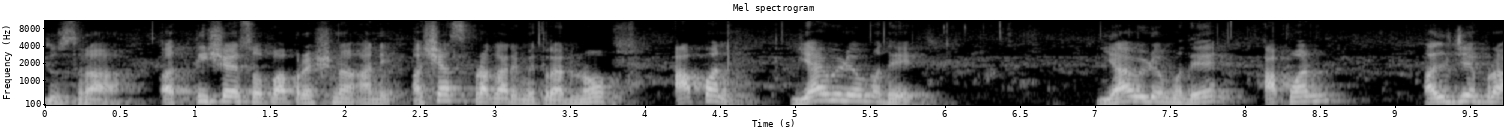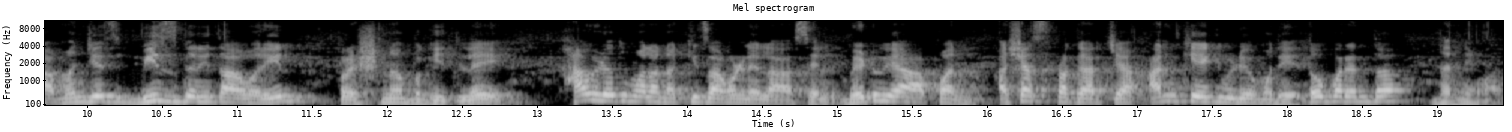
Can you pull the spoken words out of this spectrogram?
दुसरा. अतिशय सोपा प्रश्न आणि अशाच प्रकारे मित्रांनो आपण या व्हिडिओमध्ये या व्हिडिओमध्ये आपण अल्जेब्रा म्हणजेच बीजगणितावरील प्रश्न बघितले. हा व्हिडिओ तुम्हाला नक्कीच आवडलेला असेल. भेटूया आपण अशाच प्रकारच्या आणखी एक व्हिडिओमध्ये. तोपर्यंत धन्यवाद.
